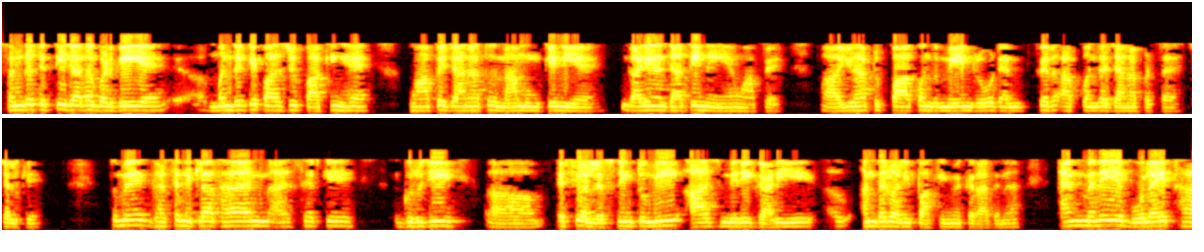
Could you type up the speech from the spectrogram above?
संगत इतनी ज़्यादा बढ़ गई है मंदिर के पास जो पार्किंग है, वहाँ पे जाना तो नामुमकिन ही है। गाड़ियाँ जाती नहीं है वहाँ पे। You have to park on the main road and फिर आपको अंदर जाना पड़ता है चल के। तो मैं घर से निकला था एंड आई सेड कि, Guruji if you are listening to me आज मेरी गाड़ी अंदर वाली पार्किंग में करा देना। एंड मैंने ये बोला ही था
